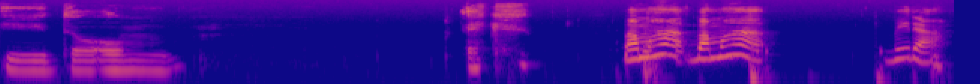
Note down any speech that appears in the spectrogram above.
y o- es que Vamos a, vamos a, mira,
